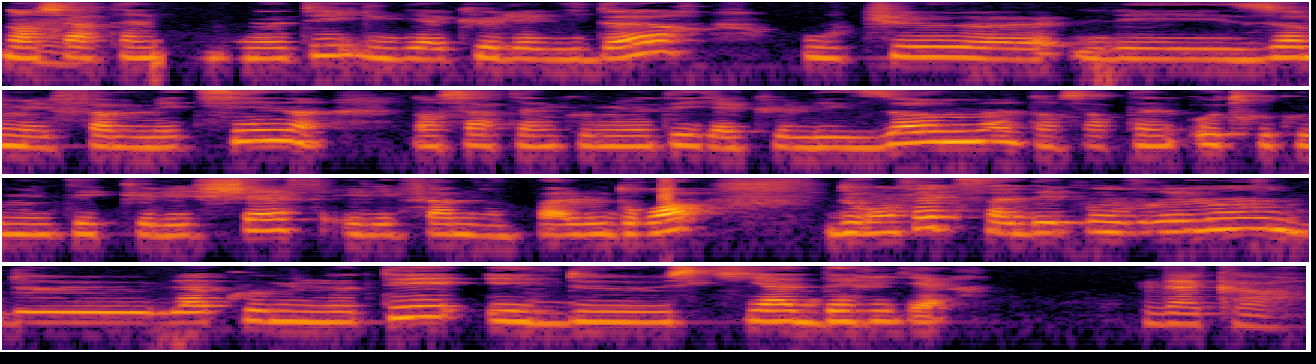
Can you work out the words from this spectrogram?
Dans certaines communautés, il n'y a que les leaders ou que euh, les hommes et femmes médecines. Dans certaines communautés, il n'y a que les hommes. Dans certaines autres communautés, que les chefs et les femmes n'ont pas le droit. Donc en fait, ça dépend vraiment de la communauté et de ce qu'il y a derrière. D'accord.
